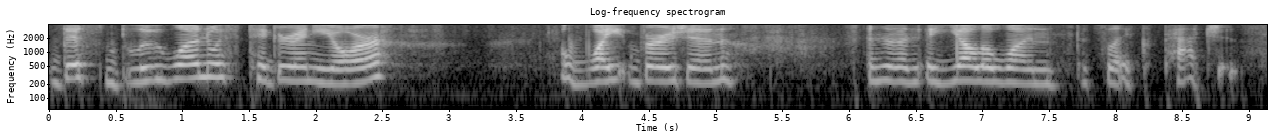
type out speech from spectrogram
This blue one with Tigger and Eeyore. A white version. And then a yellow one that's like patches.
